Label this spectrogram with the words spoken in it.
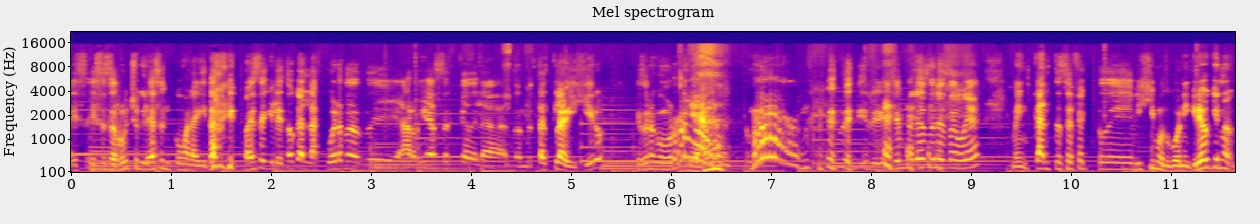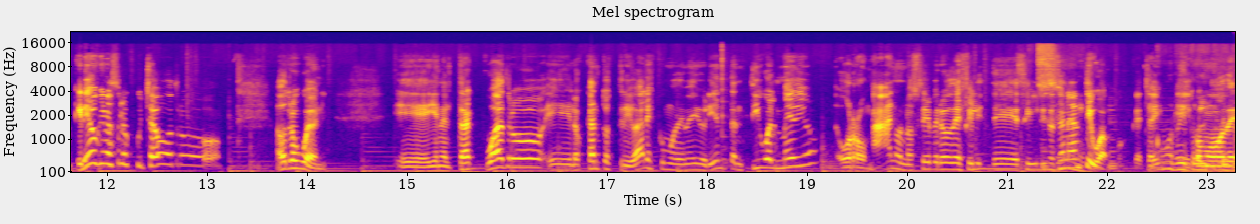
ese serrucho que le hacen como a la guitarra, que parece que le tocan las cuerdas de arriba cerca de la donde está el clavijero, que suena como siempre le hacen esa weá. Me encanta ese efecto de Vigimoth, y creo que no, creo que no se lo he escuchado a otro, a otros weones. Eh, y en el track 4, eh, los cantos tribales como de Medio Oriente, antiguo al medio, o romano, no sé, pero de, de civilizaciones antiguas, ¿cachai? Como, como de,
